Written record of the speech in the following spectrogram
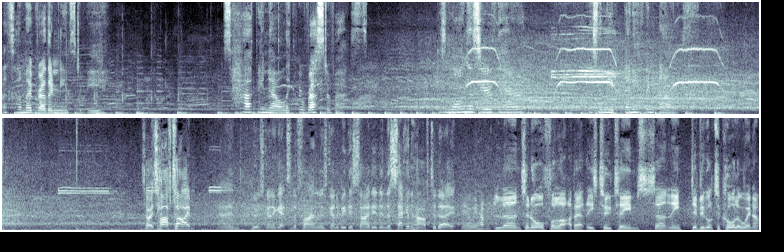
That's how my brother needs to be. He's happy now, like the rest of us. As long as you're there, doesn't need anything else. So it's half time, and who's going to get to the final is going to be decided in the second half today. Yeah, we haven't learnt an awful lot about these two teams. Certainly difficult to call a winner.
